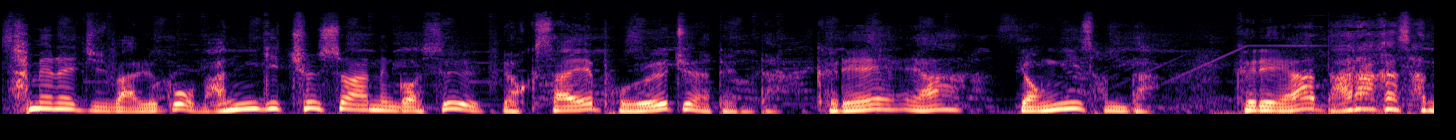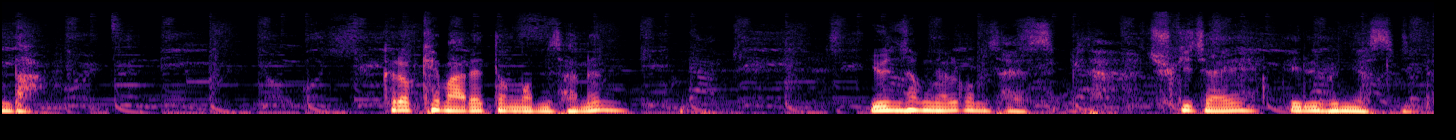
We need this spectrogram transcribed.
사면해주지 말고 만기 출소하는 것을 역사에 보여줘야 된다. 그래야 영이 선다. 그래야 나라가 산다. 그렇게 말했던 검사는 윤석열 검사였습니다. 주기자의 1분이었습니다.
